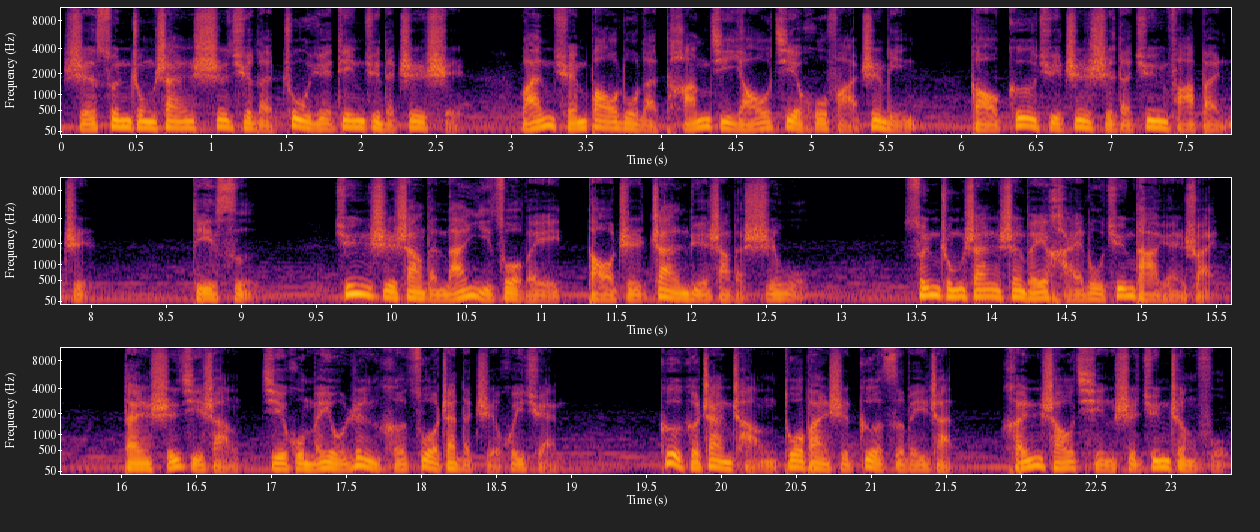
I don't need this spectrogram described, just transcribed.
使孙中山失去了驻粤滇军的支持，完全暴露了唐继尧借护法之名搞割据之实的军阀本质。第四，军事上的难以作为导致战略上的失误。孙中山身为海陆军大元帅，但实际上几乎没有任何作战的指挥权。各个战场多半是各自为战，很少请示军政府，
